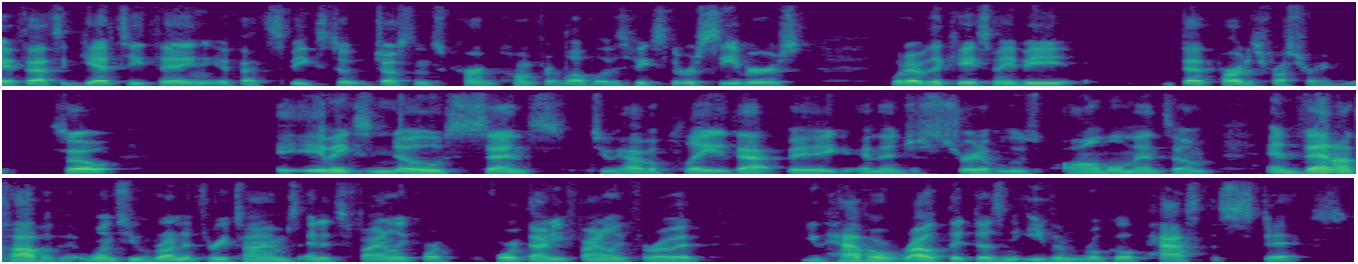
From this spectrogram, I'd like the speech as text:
if that's a Getsy thing, if that speaks to Justin's current comfort level, if it speaks to the receivers, whatever the case may be. That part is frustrating to me. So it makes no sense to have a play that big and then just straight up lose all momentum. And then on top of it, once you run it three times and it's finally fourth, fourth down, you finally throw it, you have a route that doesn't even go past the sticks.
